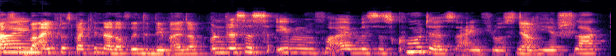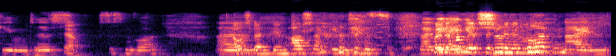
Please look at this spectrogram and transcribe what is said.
krass, wie beeinflussbar Kinder noch sind in dem Alter. Und es ist eben vor allem Mrs. Coulters Einfluss, der Ja. hier schlaggebend ist. Ja. Ist das ein Wort? Ähm, Ausschlaggebend. Ausschlaggebend ist, weil Heute wir ja haben jetzt es schon. mit den Worten. Nein,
